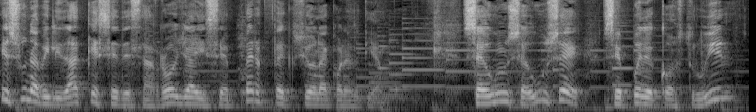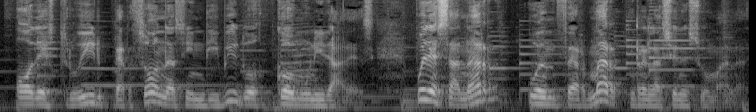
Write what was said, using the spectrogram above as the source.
es una habilidad que se desarrolla y se perfecciona con el tiempo. Según se use, se puede construir o destruir personas, individuos, comunidades. Puede sanar o enfermar relaciones humanas.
